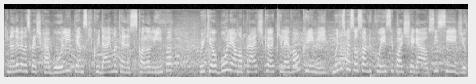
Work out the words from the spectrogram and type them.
Que não devemos praticar bullying, temos que cuidar e manter nossa escola limpa, porque o bullying é uma prática que leva ao crime. E muitas pessoas sofrem com isso e pode chegar ao suicídio,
